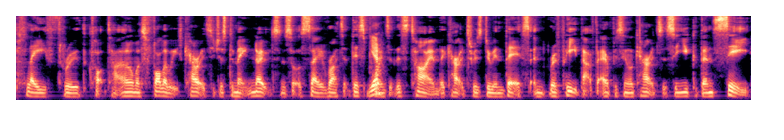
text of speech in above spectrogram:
play through the clock tower and almost follow each character just to make notes and sort of say, right at this Yeah. point at this time, the character is doing this and repeat that for every single character. So you could then see,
